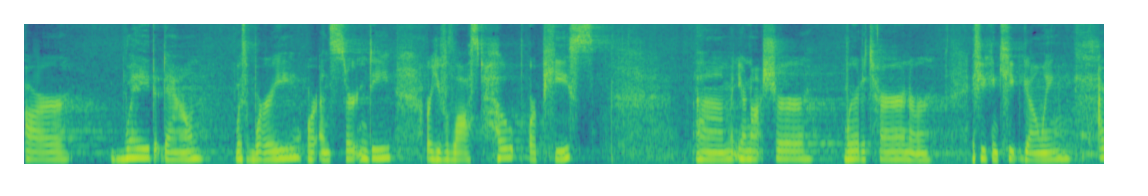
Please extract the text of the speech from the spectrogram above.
are weighed down with worry or uncertainty, or you've lost hope or peace, um, you're not sure where to turn or if you can keep going, I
